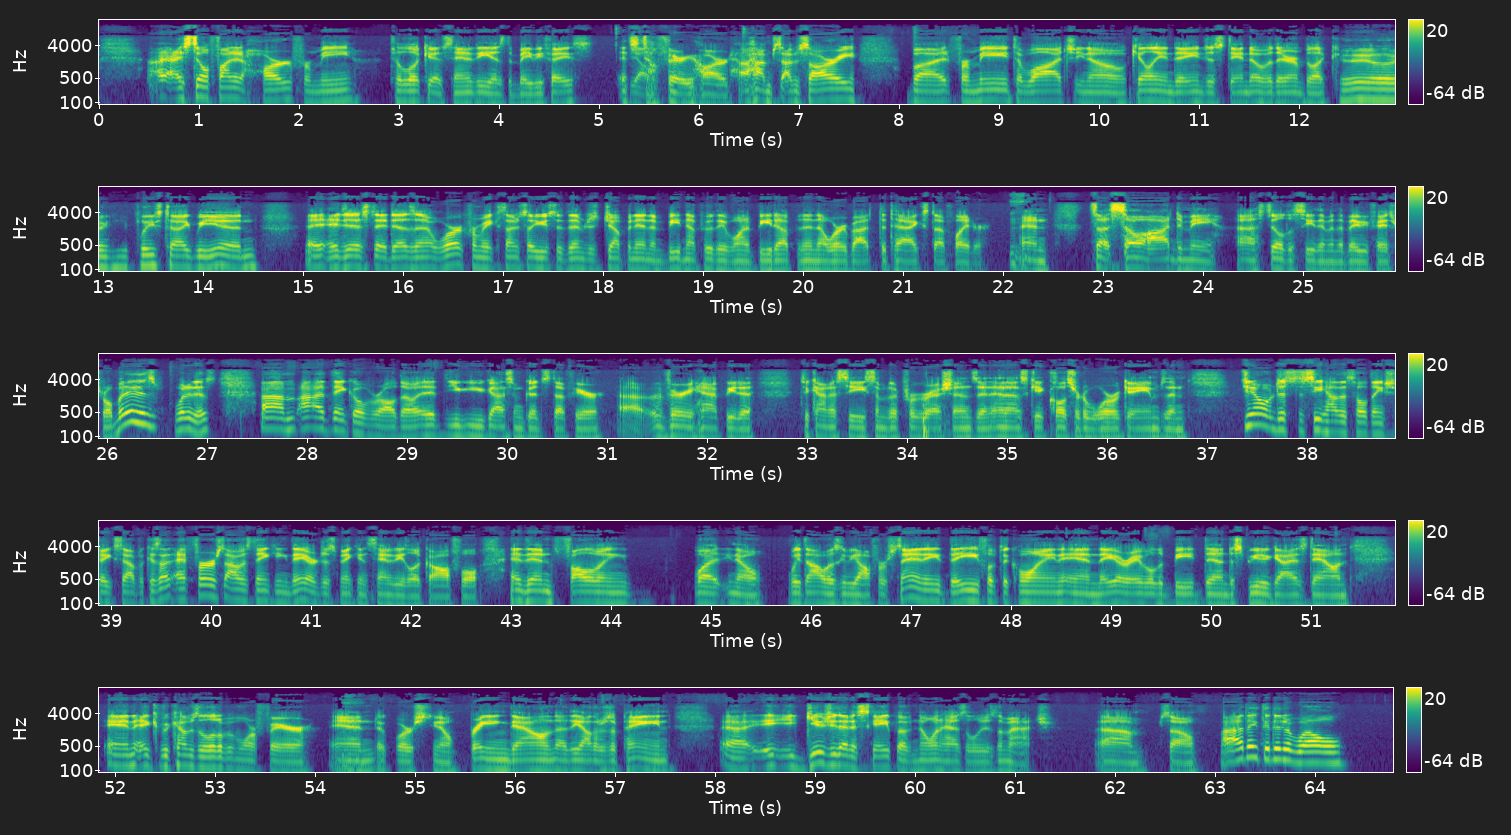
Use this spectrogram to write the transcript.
I, I, still find it hard for me to look at Sanity as the baby face. It's yeah. still very hard. I'm, I'm sorry. But for me to watch, you know, Killian Dane just stand over there and be like, hey, please tag me in. It, it just it doesn't work for me because I'm so used to them just jumping in and beating up who they want to beat up, and then they'll worry about the tag stuff later. Mm-hmm. And so it's so odd to me uh, still to see them in the babyface role, but it is what it is. Um, I think overall, though, it, you you got some good stuff here. Uh, very happy to to kind of see some of the progressions and, and us get closer to war games and you know, just to see how this whole thing shakes out. Because I, at first I was thinking they are just making Sanity look awful, and then following what you know we thought was going to be all for Sanity, they flipped a coin and they are able to beat the undisputed guys down and it becomes a little bit more fair. And of course, you know, bringing down uh, the authors of pain, uh, it, it, gives you that escape of no one has to lose the match. Um, so I think they did a well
